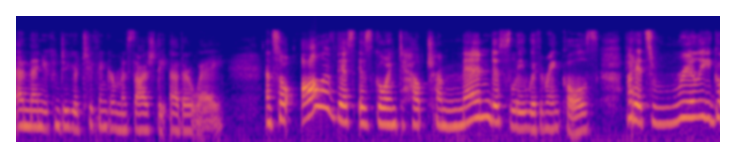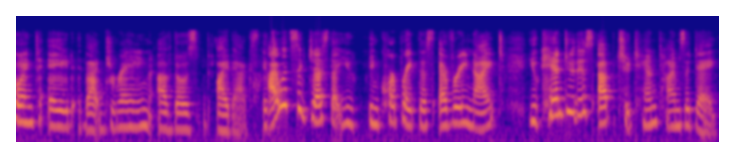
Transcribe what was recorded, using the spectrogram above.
and then you can do your two finger massage the other way. And so all of this is going to help tremendously with wrinkles, but it's really going to aid that drain of those eye bags. I would suggest that you incorporate this every night. You can do this up to 10 times a day.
